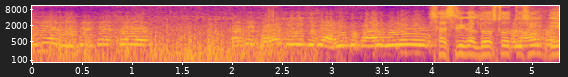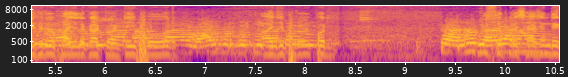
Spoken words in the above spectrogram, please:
ਸੀਨੀਅਰ ਲੀਡਰਸ਼ਿਪ ਅਤੇ ਬਹੁਤ ਹੀ ਜੁਝਾਰੂ ਕਿਸਾਨ ਵੀਰੋ। ਸਤਿ ਸ੍ਰੀ ਅਕਾਲ ਦੋਸਤੋ ਤੁਸੀਂ ਦੇਖ ਰਹੇ ਹੋ ਫਾਜ਼ਿਲਕਾ 24 ਵਾਹਿਗੁਰੂ ਜੀ ਕੀ ਅੱਜ। ਫਿਰੋਜ਼ਪੁਰ ਤੁਹਾਨੂੰ ਪੁਲਿਸ ਪ੍ਰਸ਼ਾਸਨ ਦੇ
